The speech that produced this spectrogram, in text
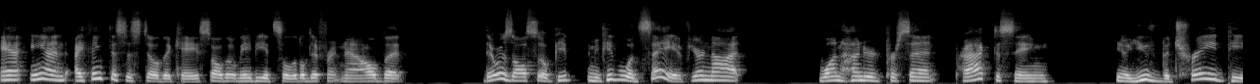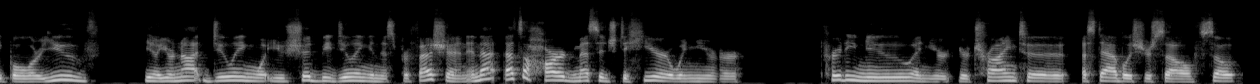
And, and I think this is still the case, although maybe it's a little different now, but there was also people i mean people would say if you're not 100% practicing you know you've betrayed people or you've you know you're not doing what you should be doing in this profession. And that that's a hard message to hear when you're pretty new and you're you're trying to establish yourself. So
